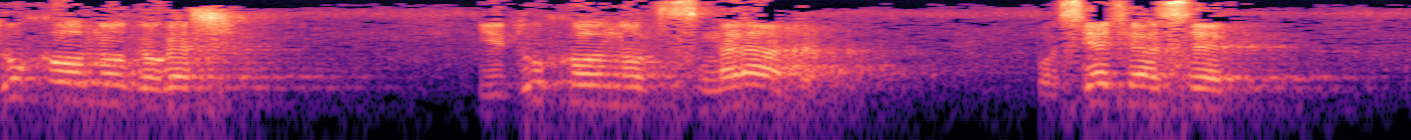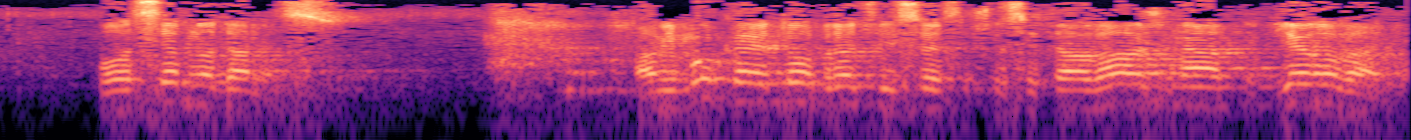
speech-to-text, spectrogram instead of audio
duhovnog leša i duhovnog smrada. Osjeća se posebno danas. Ali muka je to, braći i sestre, što se ta važna vjerovanja,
